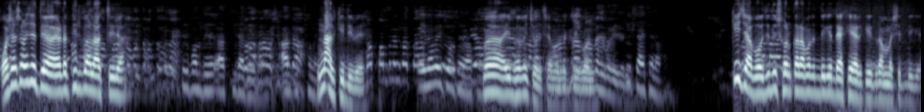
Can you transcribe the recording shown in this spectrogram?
প্রশাসন যে একটা তিরপাল আর চিরা। না আর কি দিবে? হ্যাঁ এইভাবেই চলছে আমাদের জীবন। কি চাবো? যদি সরকার আমাদের দিকে দেখে আর কি গ্রামবাসীর দিকে।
